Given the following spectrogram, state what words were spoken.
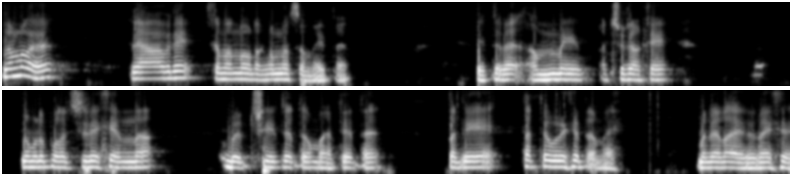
നമ്മൾ രാവിലെ കിടന്നുറങ്ങുന്ന സമയത്ത് വീട്ടിലെ അമ്മയും അച്ഛനൊക്കെ നമ്മൾ പുറച്ചിലേക്ക് എന്ന ബെഡ്ഷീറ്റ് ഒക്കെ മാറ്റിയിട്ട് പതിയെ തട്ട് വിളിക്ക് മുന്നേ എഴുന്നേക്ക്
